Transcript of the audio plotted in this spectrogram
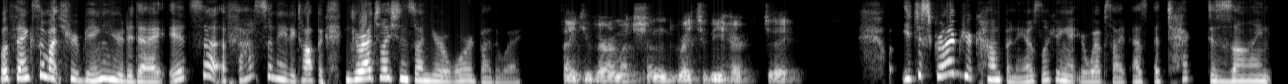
Well, thanks so much for being here today. It's a fascinating topic. Congratulations on your award, by the way. Thank you very much, and great to be here today. You described your company, I was looking at your website, as a tech design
